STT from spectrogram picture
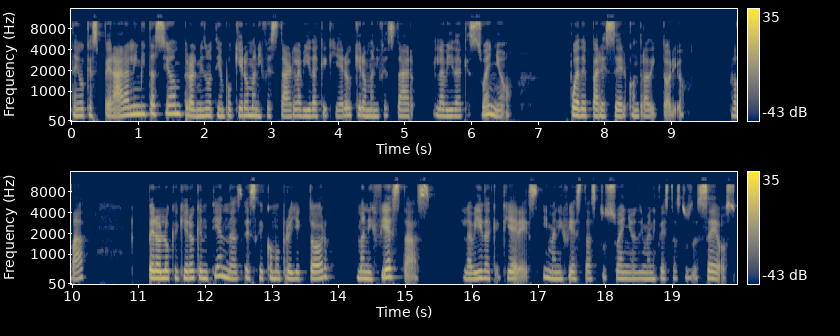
tengo que esperar a la invitación, pero al mismo tiempo quiero manifestar la vida que quiero, quiero manifestar la vida que sueño, puede parecer contradictorio, ¿verdad? Pero lo que quiero que entiendas es que como proyector manifiestas la vida que quieres y manifiestas tus sueños y manifiestas tus deseos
